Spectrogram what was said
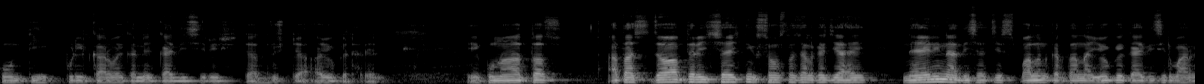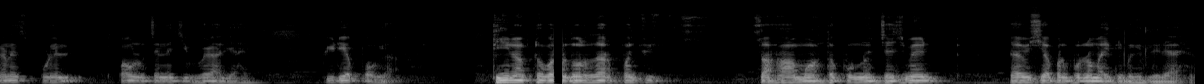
कोणतीही पुढील कारवाई करणे कायदेशीरदृष्ट्या दृष्ट्या अयोग्य ठरेल. एकूणातच आता जबाबदारी शैक्षणिक संस्था चालकाची आहे. न्यायालयीन आदेशाचे पालन करताना योग्य कायदेशीर मार्गानेच पुढील पाऊल उचलण्याची वेळ आली आहे. पी डी एफ पाहूया. तीन ऑक्टोबर दोन हजार पंचवीसचा हा महत्त्वपूर्ण जजमेंट याविषयी आपण पूर्ण माहिती बघितलेली आहे.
